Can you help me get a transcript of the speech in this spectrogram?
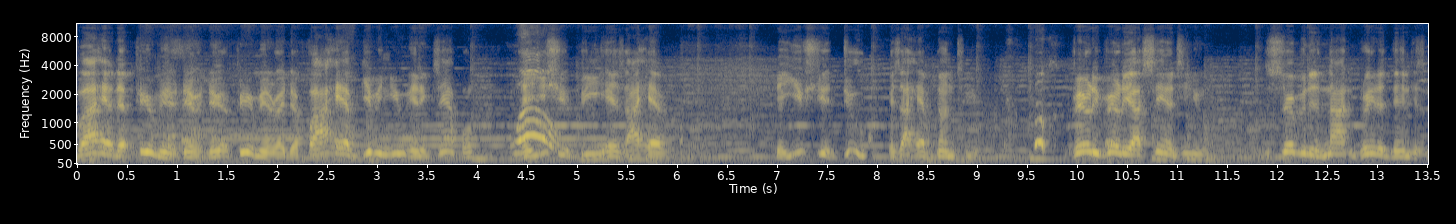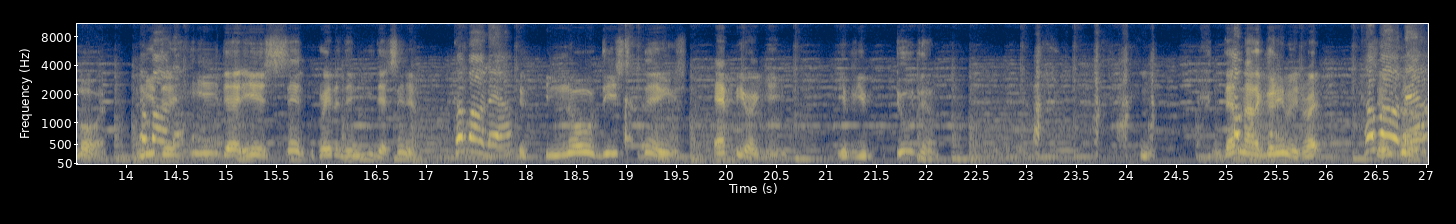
For I have that pyramid, there, there a pyramid right there. For I have given you an example that Whoa. you should be as I have, that you should do as I have done to you. verily, verily, I say unto you, the servant is not greater than his Lord, Come neither he that is sent greater than he that sent him. Come on now. If you know these things, happy are ye if you do them. Hmm. That's not a good image, right? Come So, on come now.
